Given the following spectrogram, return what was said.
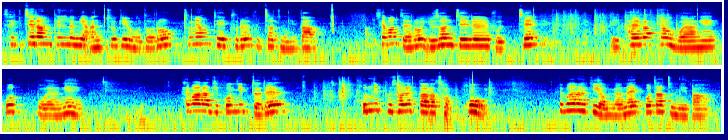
색칠한 필름이 안쪽에 오도록 투명 테이프를 붙여줍니다. 세 번째로 유선지를 붙인 이 팔각형 모양의 꽃 모양에 해바라기 꽃잎들을 꽃잎을 선에 따라 접고 해바라기 옆면에 꽂아줍니다.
